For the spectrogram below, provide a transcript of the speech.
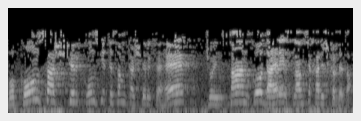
وہ کون سا شرک، کون سی قسم کا شرک ہے جو انسان کو دائرے اسلام سے خارج کر دیتا؟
